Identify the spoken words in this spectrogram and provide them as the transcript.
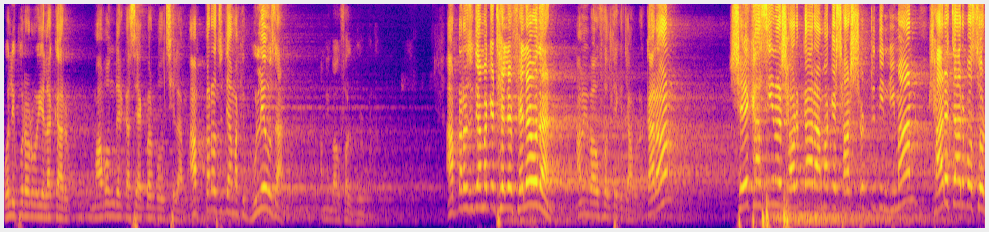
অলিপুরার ওই এলাকার মা বোনদের কাছে একবার বলছিলাম, আপনারা যদি আমাকে ভুলেও যান, আমি বাউফল ভুলব না। আপনারা যদি আমাকে ঠেলে ফেলেও দেন, আমি বাউফল থেকে যাব না। কারণ শেখ হাসিনা সরকার আমাকে সাতষট্টি দিন রিমান্ড, সাড়ে চার বছর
